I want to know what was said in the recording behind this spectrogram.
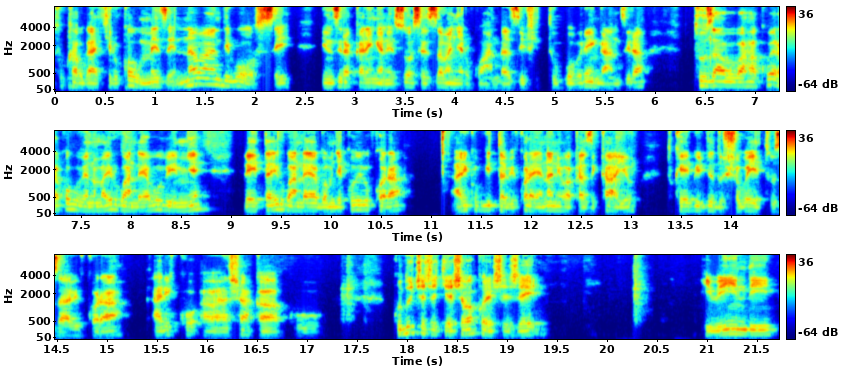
tukabwakira uko bumeze n'abandi bose inzirakarengane zose z'abanyarwanda zifite ubwo burenganzira tuzabubaha kubera ko guverinoma y'u rwanda yabubimye leta y'u rwanda yagombye kubibikora ariko ubwo itabikora yananiwe akazi kayo twebwe ibyo dushoboye tuzabikora ariko abashaka ku- kuducecekesha bakoresheje ibindi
